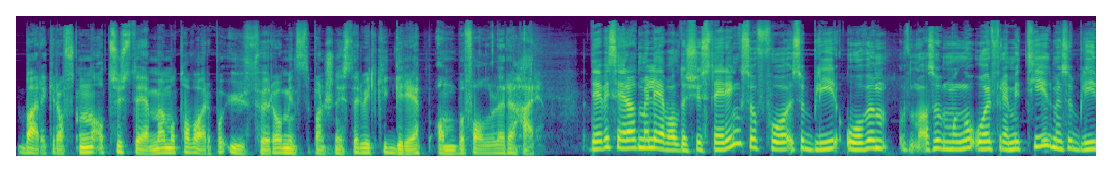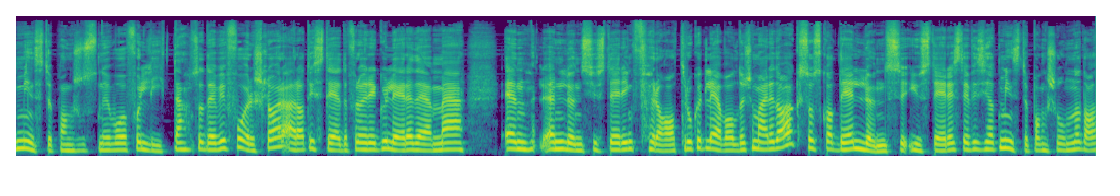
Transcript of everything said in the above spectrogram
bærekraften, at systemet må ta vare på uføre og minstepensjonister. Hvilke grep anbefaler dere her? Det vi ser er at Med levealdersjustering så, får, så blir over altså mange år frem i tid, men så blir minstepensjonsnivået for lite. Så Det vi foreslår er at i stedet for å regulere det med en, en lønnsjustering fratrukket levealder som er i dag, så skal det lønnsjusteres. Dvs. Si at minstepensjonene da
